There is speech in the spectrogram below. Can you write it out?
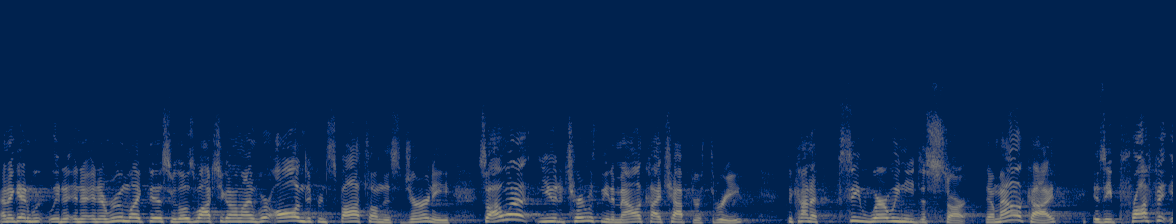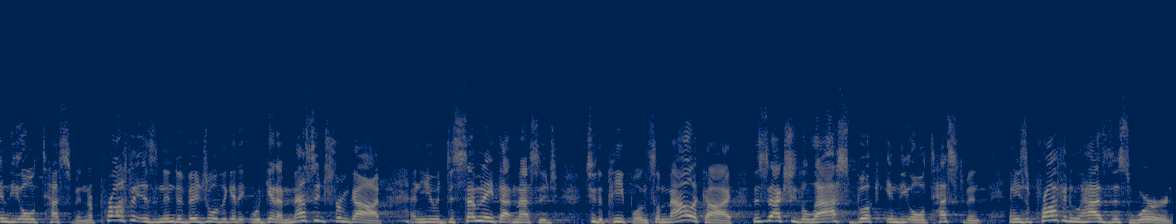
And again, in a room like this, or those watching online, we're all in different spots on this journey. So I want you to turn with me to Malachi chapter 3 to kind of see where we need to start. Now, Malachi is a prophet in the Old Testament. And a prophet is an individual that would get a message from God and he would disseminate that message to the people. And so Malachi, this is actually the last book in the Old Testament, and he's a prophet who has this word.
